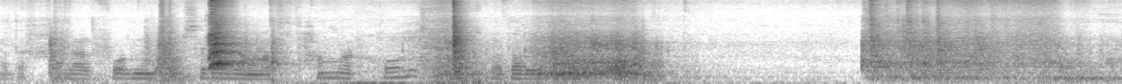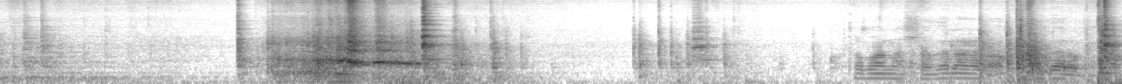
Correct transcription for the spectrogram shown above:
هدخلها الفرن بقى لما تتحمر خالص. وأطلعها طبعا هشغلها على اقصى درجه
